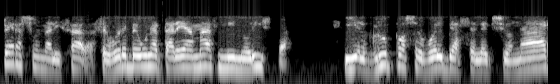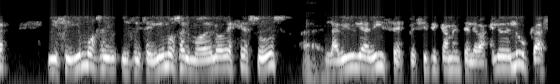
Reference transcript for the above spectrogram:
personalizada, se vuelve una tarea más minorista y el grupo se vuelve a seleccionar y, seguimos, y si seguimos el modelo de Jesús, la Biblia dice específicamente el Evangelio de Lucas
